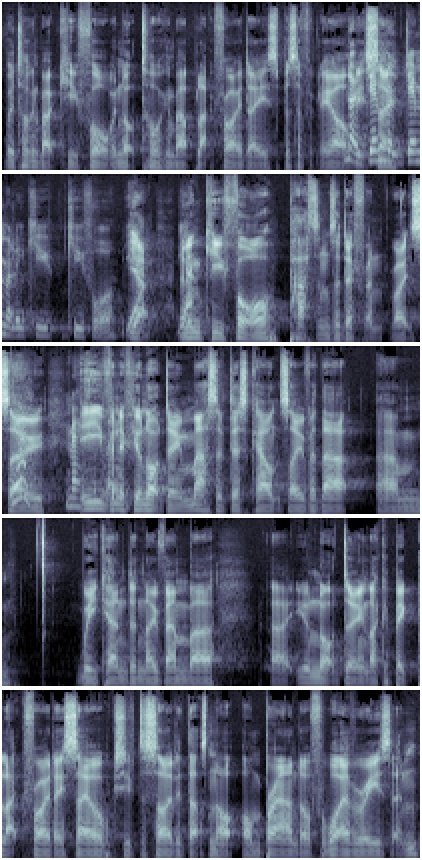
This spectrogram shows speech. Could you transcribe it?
we're talking about Q4, we're not talking about Black Friday specifically, are No, we? generally, so, generally Q Q4. yeah. Yeah. And yeah. in Q4, patterns are different, right? So Yeah, even if you're not doing massive discounts over that um, weekend in November, uh, you're not doing like a big Black Friday sale because you've decided that's not on brand or for whatever reason,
